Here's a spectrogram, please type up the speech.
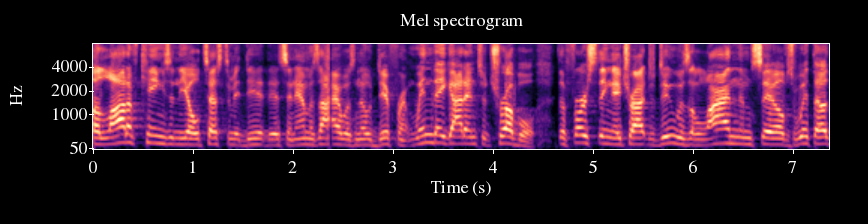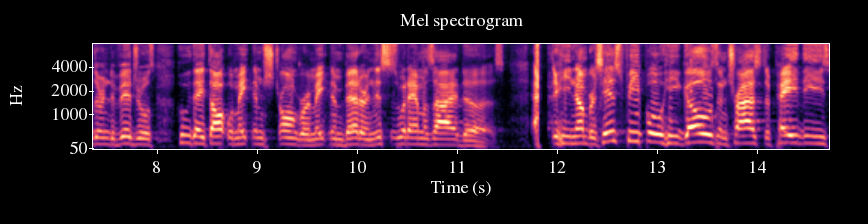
A lot of kings in the Old Testament did this, and Amaziah was no different. When they got into trouble, the first thing they tried to do was align themselves with other individuals who they thought would make them stronger and make them better. And this is what Amaziah does. After he numbers his people, he goes and tries to pay these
